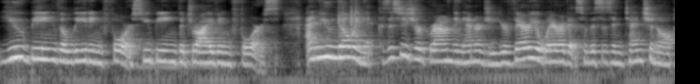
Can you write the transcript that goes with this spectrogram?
you being the leading force, you being the driving force, and you knowing it, because this is your grounding energy. You're very aware of it, so this is intentional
